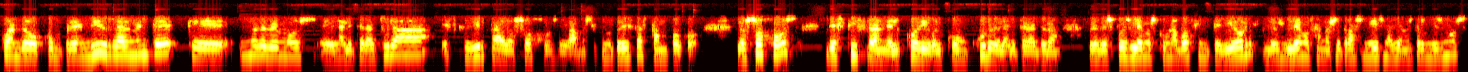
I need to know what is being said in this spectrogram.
cuando comprendí realmente que no debemos en la literatura escribir para los ojos, digamos, y como periodistas tampoco. Los ojos descifran el código, el conjuro de la literatura, pero después leemos con una voz interior, los leemos a nosotras mismas y a nosotros mismos,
